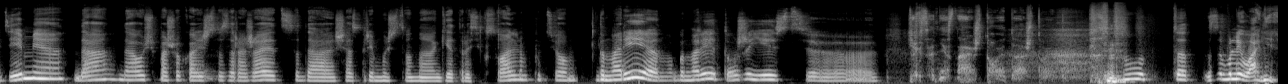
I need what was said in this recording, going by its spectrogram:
Эпидемия, да, да, очень большое количество заражается, да, сейчас преимущественно гетеросексуальным путем. Гонорея, ну, гонорея тоже есть. Э, Я, кстати, не знаю, что это, а что это. Ну, это заболевание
